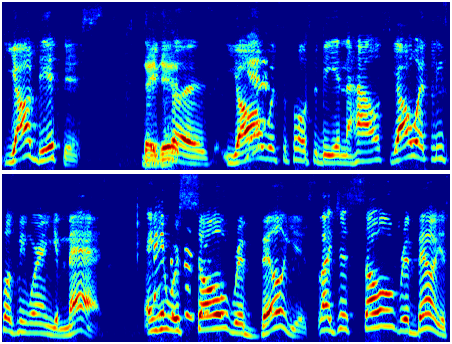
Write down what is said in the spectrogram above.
y'all did this They did. because y'all Yeah. was supposed to be in the house. Y'all were at least supposed to be wearing your mask. And you were so rebellious, like just so rebellious.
